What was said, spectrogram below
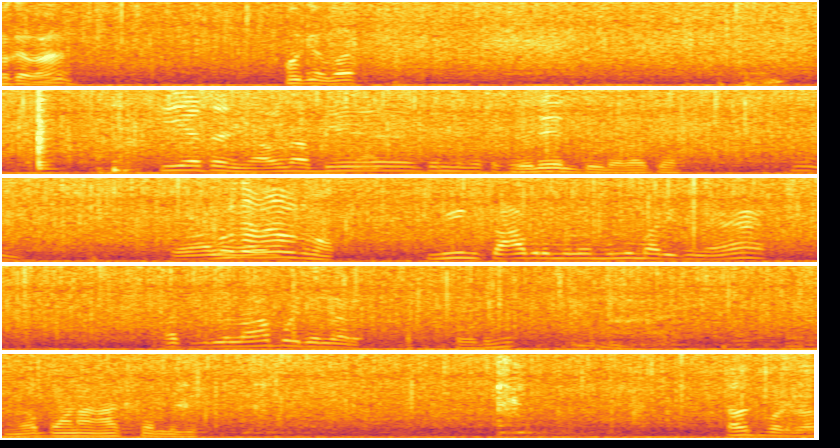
ஓகேவா? ஓகேவா? டீயாக தான் நீங்கள் அவ்வளோ அப்படியே தின்னு போட்டு வெளியே இழுத்து விட எல்லாத்தையும் ஒழுங்காக தான் இருக்கணும். மீன் சாப்பிட முடியல முள்ளு மாறிக்குங்க ஹாஸ்பிட்டலாம் போயிட்டு வந்தார். எங்கே போனால் ஹாஸ்பிட்டலுக்கு. கவுத்து போடுதா?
